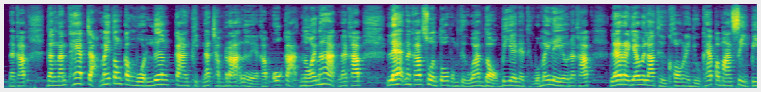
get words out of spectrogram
ๆ นะครับ ดังนั้นแทบจะไม่ต้องกังวลเรื่องการผิดนัดชำระเลยครับ โอกาสน้อยมากนะครับ และนะครับส่วนตัวผมถือว่าดอกเบี้ยเนี่ยถือว่าไม่เลวนะครับ และระยะเวลาถือครองเนี่ยอยู่แค่ประมาณ 4 ปี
